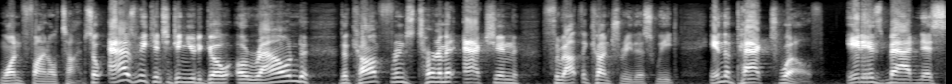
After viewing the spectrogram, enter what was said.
one final time. So, as we continue to go around the conference tournament action throughout the country this week in the Pac 12, it is madness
